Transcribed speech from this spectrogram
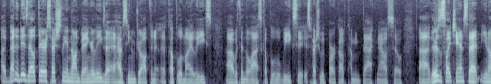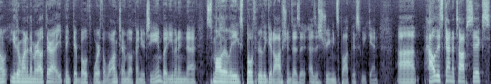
Uh, Bennett is out there, especially in non-banger leagues. I, I have seen him dropped in a, a couple of my leagues uh, within the last couple of weeks, especially with Barkov coming back now. So uh, there's a slight chance that you know either one of them are out there. I think they're both worth a long-term look on your team, but even in uh, smaller leagues, both really good options as a as a streaming spot this weekend. Uh, how this kind of top six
